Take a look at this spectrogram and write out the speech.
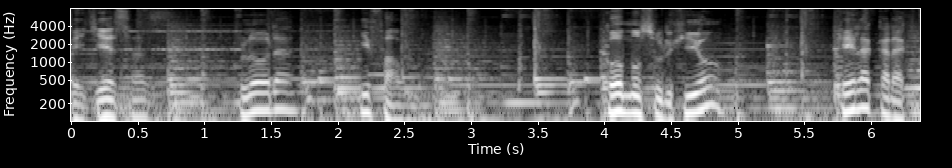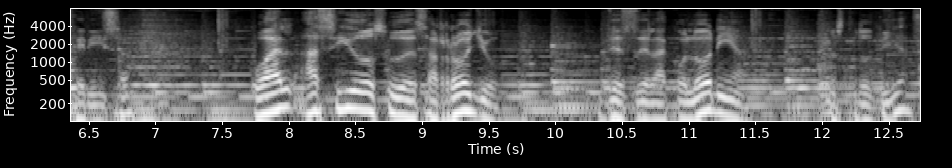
bellezas, flora y fauna. ¿Cómo surgió? ¿Qué la caracteriza? ¿Cuál ha sido su desarrollo desde la colonia nuestros días?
